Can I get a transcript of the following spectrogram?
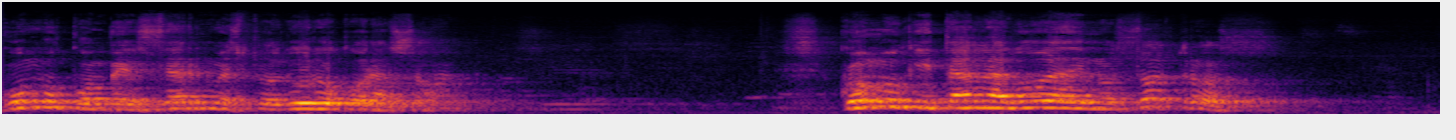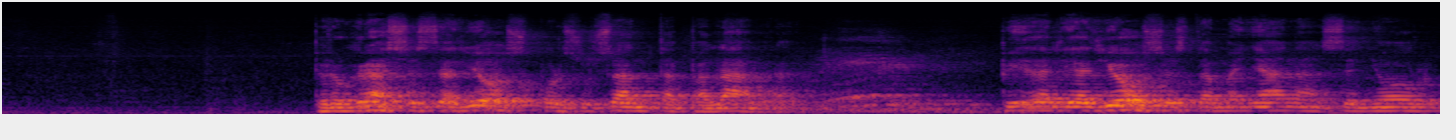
¿cómo convencer nuestro duro corazón? ¿Cómo quitar la duda de nosotros? Pero gracias a Dios por su santa palabra. Pídale a Dios esta mañana, Señor,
